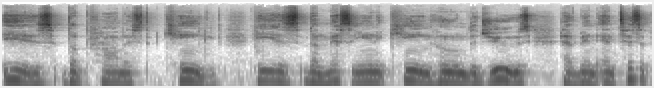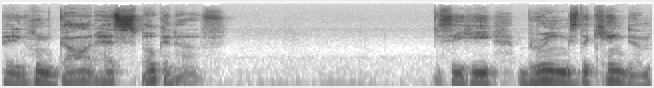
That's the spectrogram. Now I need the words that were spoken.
is the promised king. He is the messianic king whom the Jews have been anticipating, whom God has spoken of. You see, he brings the kingdom,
